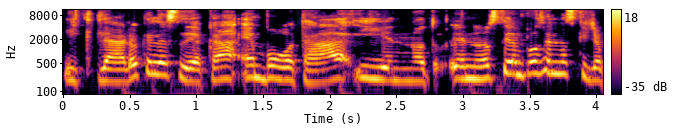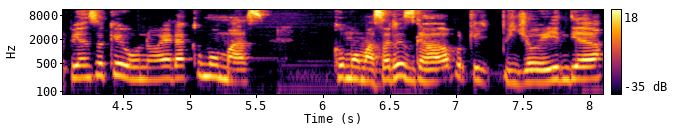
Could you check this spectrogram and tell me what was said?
Y claro que la estudié acá en Bogotá y en, otro, en unos tiempos en los que yo pienso que uno era como más, como más arriesgado, porque yo hoy en día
